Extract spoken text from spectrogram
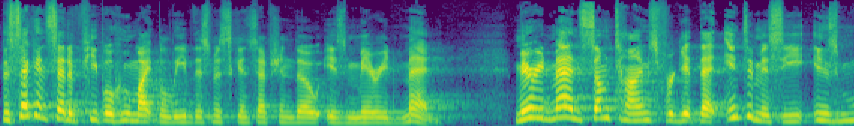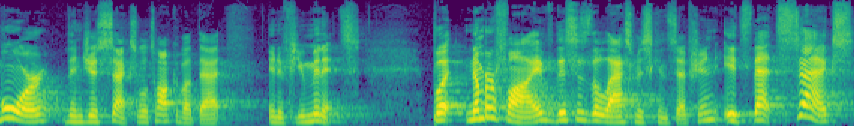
The second set of people who might believe this misconception, though, is married men. Married men sometimes forget that intimacy is more than just sex. We'll talk about that in a few minutes. But number five, this is the last misconception it's that sex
